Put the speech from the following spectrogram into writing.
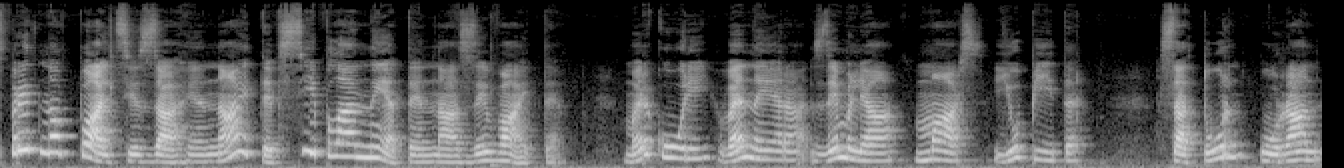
Спритно пальці загинайте, всі планети називайте. Меркурій, Венера, Земля, Марс, Юпітер, Сатурн, Уран,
